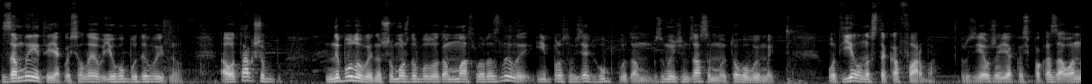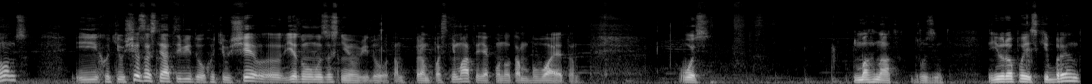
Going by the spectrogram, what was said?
замиєте якось, але його буде видно. А отак, щоб не було видно, що можна було там масло розлили і просто взяти губку там з миючим засобом і того вимить. От є у нас така фарба. Друзі, я вже якось показав анонс. І хотів ще засняти відео, хотів ще. е, Я думаю, ми заснімемо відео там, прям поснімати, як воно там буває там. Ось. Магнат, друзі. Європейський бренд.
